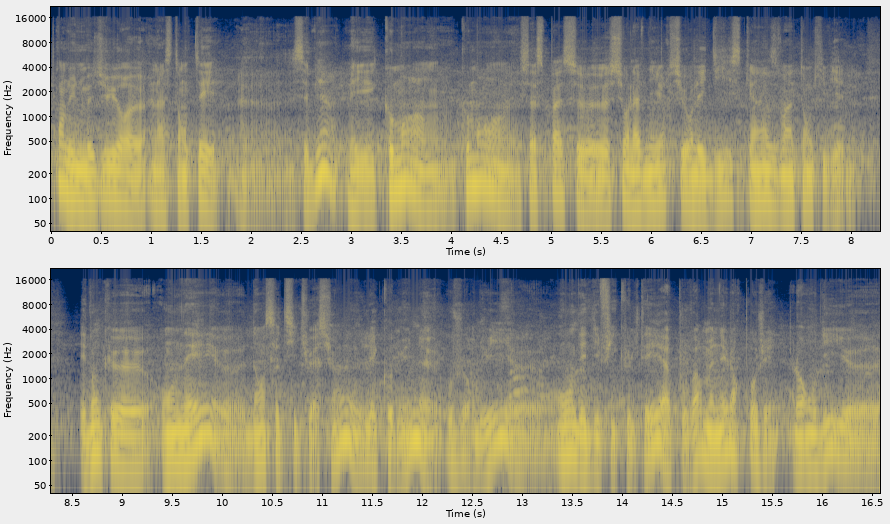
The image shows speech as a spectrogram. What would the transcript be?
prendre une mesure euh, à l'instant T, euh, c'est bien, mais comment, comment ça se passe sur l'avenir, sur les 10, 15, 20 ans qui viennent? Et donc, euh, on est euh, dans cette situation où les communes, euh, aujourd'hui, euh, ont des difficultés à pouvoir mener leurs projets. Alors, on dit euh,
